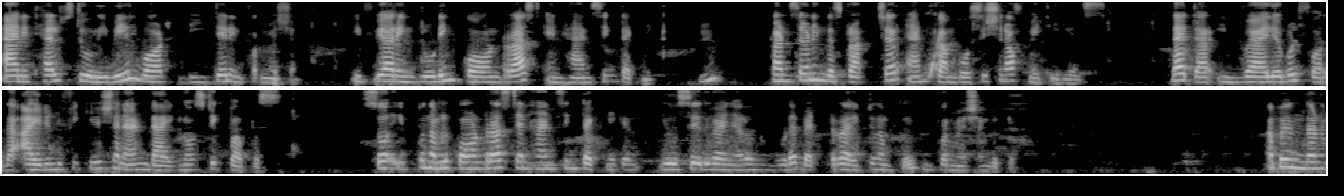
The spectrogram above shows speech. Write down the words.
And it helps to reveal what detailed information if we are including contrast enhancing technique hmm, concerning the structure and composition of materials that are invaluable for the identification and diagnostic purpose. So ഇപ്പം നമ്മൾ കോൺട്രാസ്റ്റ് എൻഹാൻസിങ് ടെക്നിക്ക് യൂസ് ചെയ്ത് കഴിഞ്ഞാൽ ഒന്നും കൂടെ ബെറ്റർ ആയിട്ട് നമുക്ക് ഇൻഫർമേഷൻ കിട്ടും. അപ്പൊ എന്താണ്?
